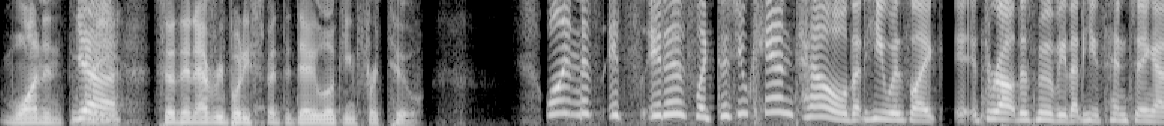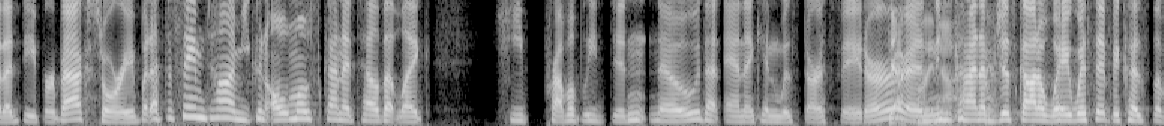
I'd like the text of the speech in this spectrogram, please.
one and three. Yeah. So then everybody spent the day looking for two. Well, and it's it's it is like because you can tell that he was like throughout this movie that he's hinting at a deeper backstory, but at the same time, you can almost kind of tell that like he probably didn't know that Anakin was Darth Vader, Definitely and he kind of just got away with it because the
